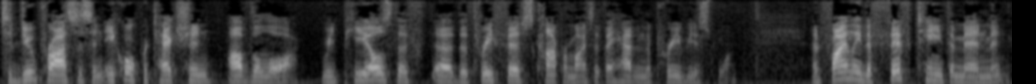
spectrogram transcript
to due process and equal protection of the law. Repeals the uh, the three fifths compromise that they had in the previous one. And finally, the 15th Amendment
